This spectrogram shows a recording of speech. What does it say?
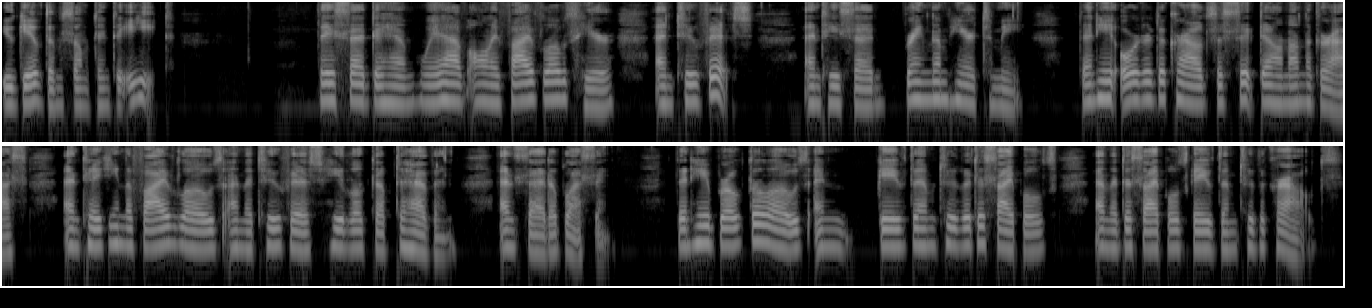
You give them something to eat. They said to him, We have only five loaves here and two fish. And he said, Bring them here to me. Then he ordered the crowds to sit down on the grass, and taking the five loaves and the two fish, he looked up to heaven, and said a blessing. Then he broke the loaves and gave them to the disciples, and the disciples gave them to the crowds.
